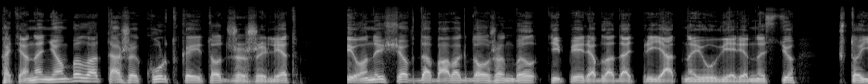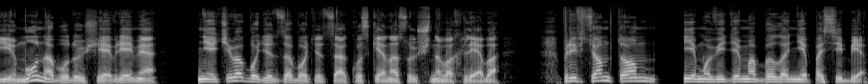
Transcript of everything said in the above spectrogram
хотя на нем была та же куртка и тот же жилет, и он еще вдобавок должен был теперь обладать приятной уверенностью, что ему на будущее время нечего будет заботиться о куске насущного хлеба. При всем том, ему, видимо, было не по себе.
